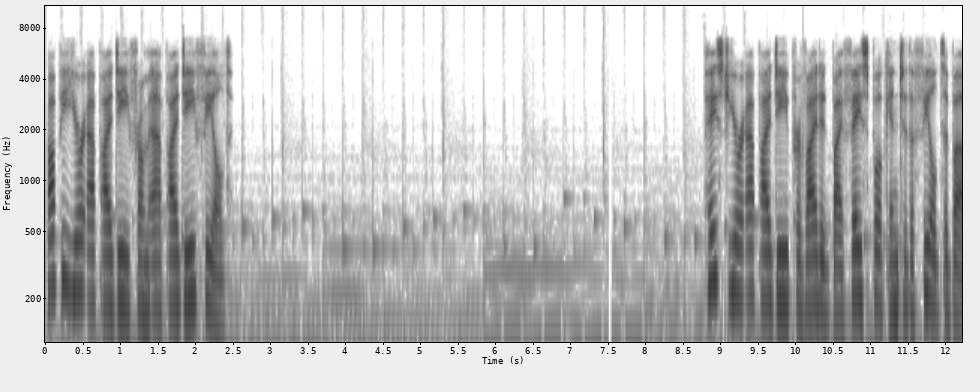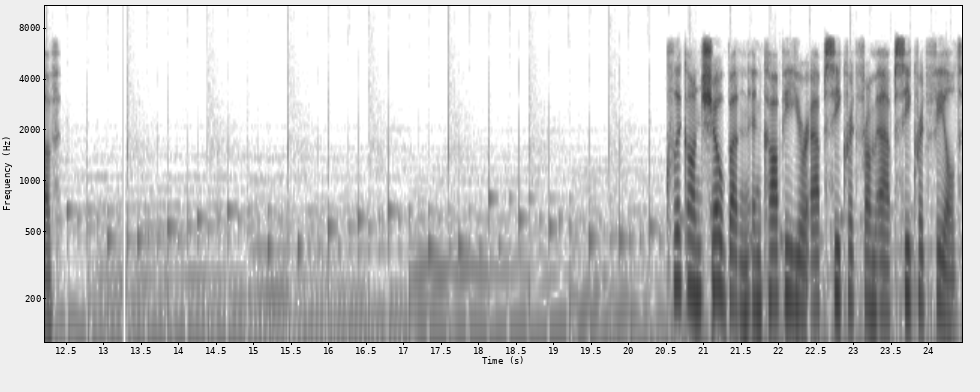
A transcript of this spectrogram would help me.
Copy your app ID from app ID field. Paste your app ID provided by Facebook into the fields above. Click on Show button and copy your app secret from App Secret field.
